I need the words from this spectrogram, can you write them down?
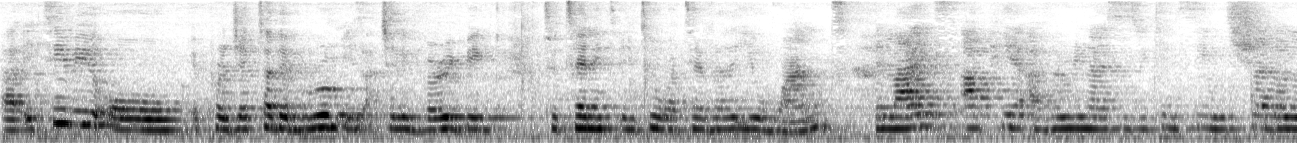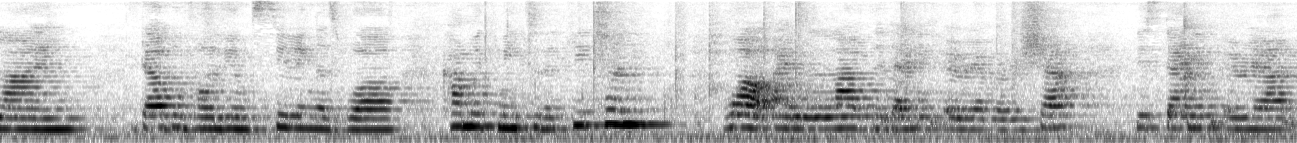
uh, a TV or a projector. The room is actually very big to turn it into whatever you want. The lights up here are very nice as you can see with shadow line, double volume ceiling as well. Come with me to the kitchen. Wow, I love the dining area, Marisha. This dining area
